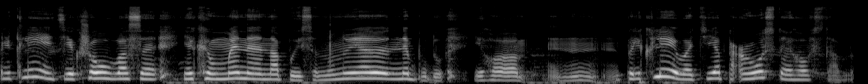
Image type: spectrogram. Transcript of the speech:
приклеїти, якщо у вас, е, як в мене написано. Ну я не буду його приклеювати, я просто його вставлю.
